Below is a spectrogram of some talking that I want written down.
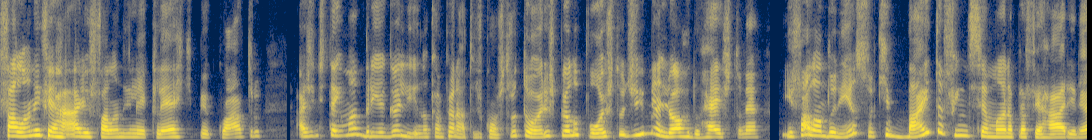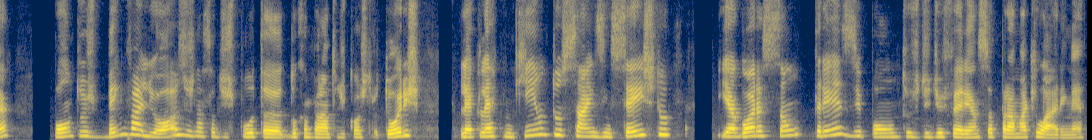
Falando em Ferrari, falando em Leclerc, P4, a gente tem uma briga ali no campeonato de construtores pelo posto de melhor do resto, né? E falando nisso, que baita fim de semana para Ferrari, né? Pontos bem valiosos nessa disputa do campeonato de construtores. Leclerc em quinto, Sainz em sexto, e agora são 13 pontos de diferença para a McLaren, né?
